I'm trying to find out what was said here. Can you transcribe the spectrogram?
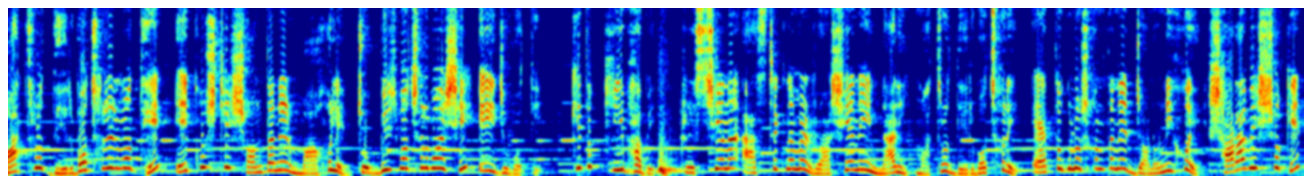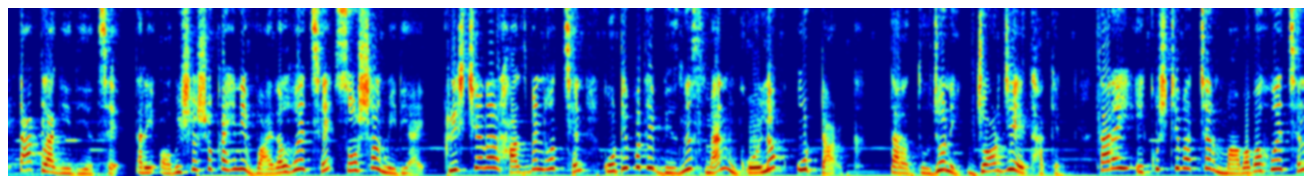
মাত্র দেড় বছরের মধ্যে একুশটি সন্তানের মা হলেন চব্বিশ বছর বয়সী এই যুবতী। কিন্তু কীভাবে ক্রিশ্চিয়ানা অ্যাস্টেক নামের রাশিয়ান এই নারী মাত্র দেড় বছরে এতগুলো সন্তানের জননী হয়ে সারা বিশ্বকে তাক লাগিয়ে দিয়েছে? তার এই অবিশ্বাস্য কাহিনী ভাইরাল হয়েছে সোশ্যাল মিডিয়ায়। ক্রিশ্চিয়ানার হাজবেন্ড হচ্ছেন কোটিপতি বিজনেসম্যান গৈলক উটার্ক। তারা দুজনেই জর্জিয়ায় থাকেন। তারা এই একুশটি বাচ্চার মা বাবা হয়েছেন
